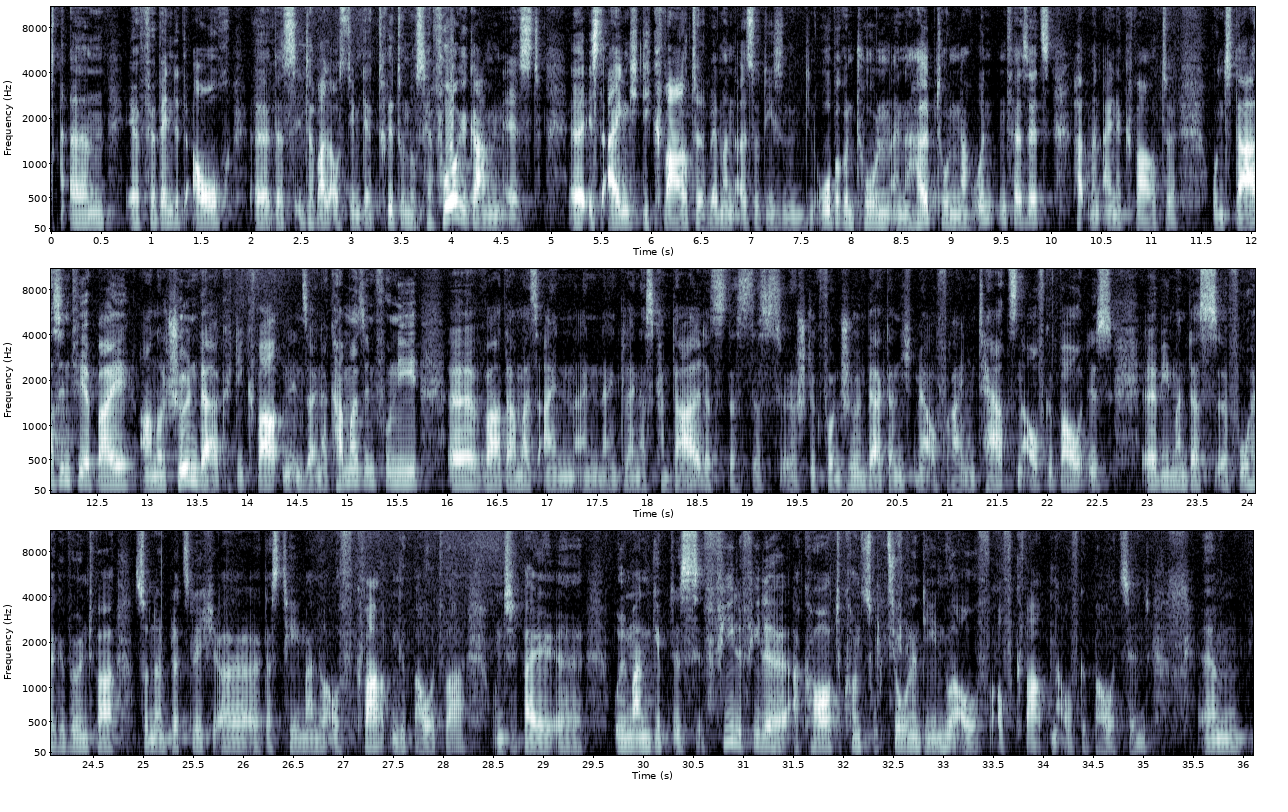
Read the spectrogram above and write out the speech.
er verwendet auch äh, das Intervall, aus dem der Tritonus hervorgegangen ist, äh, ist eigentlich die Quarte. Wenn man also diesen, den oberen Ton, einen Halbton nach unten versetzt, hat man eine Quarte. Und da sind wir bei Arnold Schönberg. Die Quarten in seiner Kammersinfonie äh, war damals ein, ein, ein, kleiner Skandal, dass, dass das Stück von Schönberg dann nicht mehr auf reinen Terzen aufgebaut ist, wie man das vorher gewöhnt war, sondern plötzlich das Thema nur auf Quarten gebaut war. Und bei Ullmann gibt es viele, viele Akkordkonstruktionen, die nur auf, auf Quarten aufgebaut sind. Ähm,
